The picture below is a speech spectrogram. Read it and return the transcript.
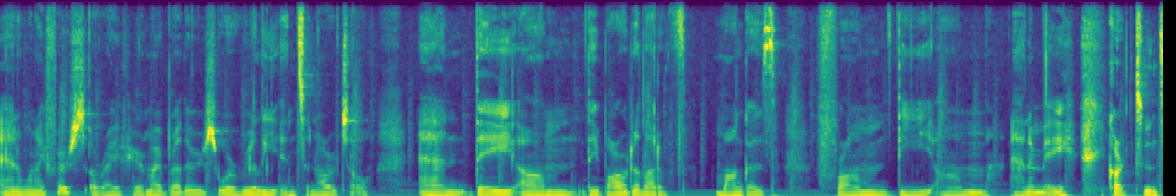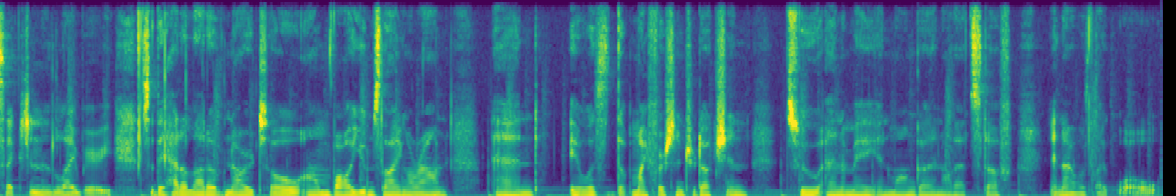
And when I first arrived here, my brothers were really into Naruto, and they um, they borrowed a lot of mangas from the um, anime cartoon section in the library. So they had a lot of Naruto um, volumes lying around, and it was the, my first introduction to anime and manga and all that stuff. And I was like, whoa,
